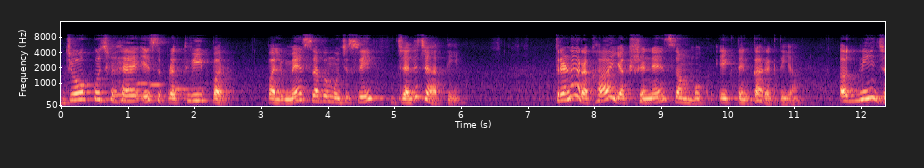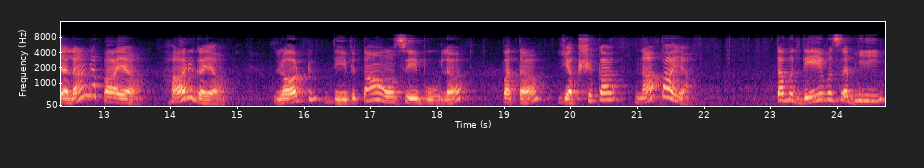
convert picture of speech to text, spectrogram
जो कुछ है इस पृथ्वी पर पल में सब मुझसे जल जाते। तृण रखा यक्ष ने सम्मुख एक तिनका रख दिया। अग्नि जला न पाया, हार गया। लौट देवताओं से बोला, पता यक्ष का ना पाया। तब देव सभी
